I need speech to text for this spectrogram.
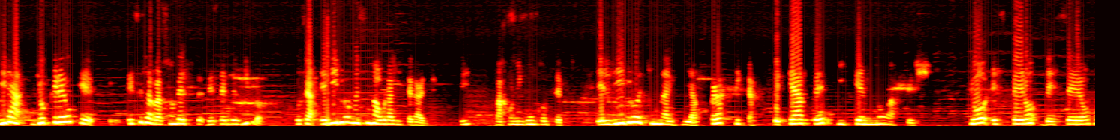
Mira, yo creo que esa es la razón de, ser del libro. O sea, el libro no es una obra literaria, ¿sí? Bajo ningún concepto. El libro es una guía práctica de qué hacer y qué no hacer. Yo espero, deseo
